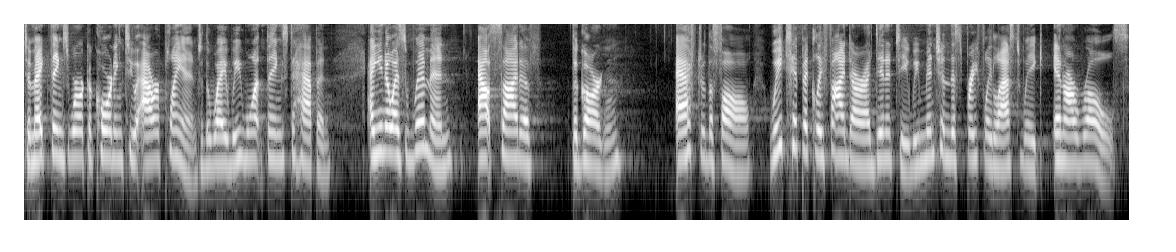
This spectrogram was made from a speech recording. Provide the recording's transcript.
to make things work according to our plan, to the way we want things to happen. And you know, as women outside of the garden, after the fall, we typically find our identity. We mentioned this briefly last week in our roles.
